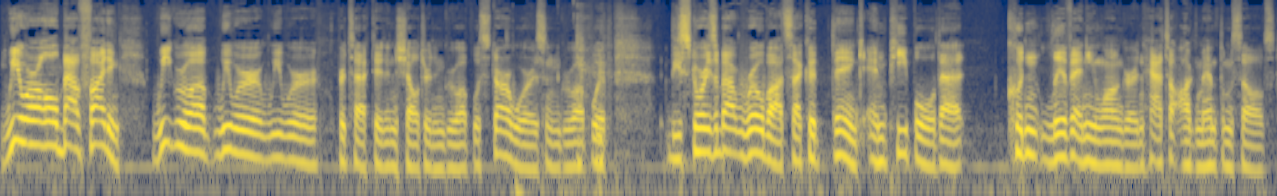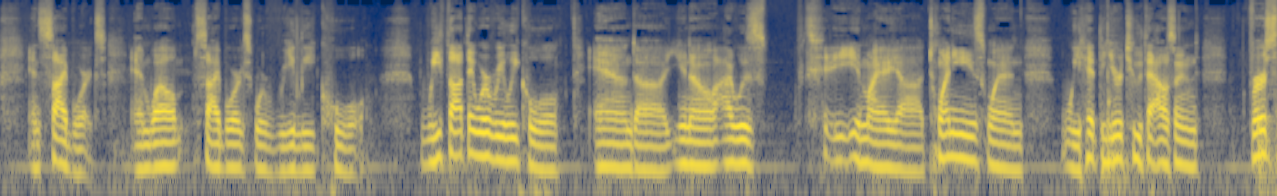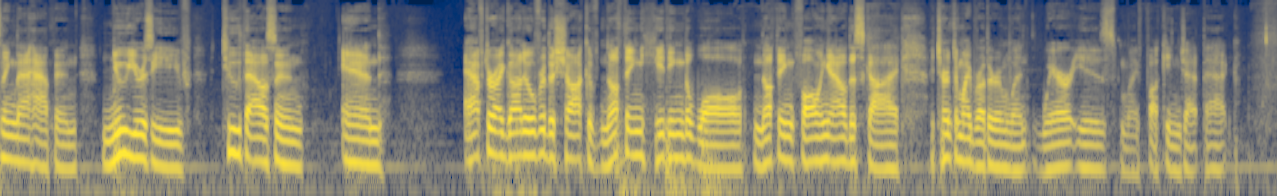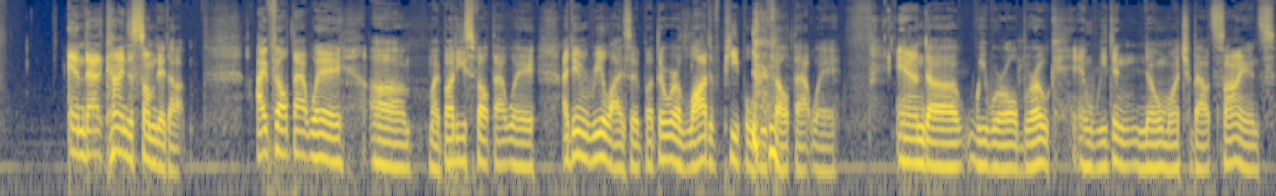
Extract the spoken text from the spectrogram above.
we were all about fighting. We grew up, we were we were protected and sheltered, and grew up with Star Wars, and grew up with these stories about robots that could think and people that couldn't live any longer and had to augment themselves, and cyborgs. And well, cyborgs were really cool. We thought they were really cool, and uh, you know, I was in my uh, 20s when we hit the year 2000. First thing that happened, New Year's Eve, 2000, and after I got over the shock of nothing hitting the wall, nothing falling out of the sky, I turned to my brother and went, Where is my fucking jetpack? And that kind of summed it up. I felt that way. Um, my buddies felt that way. I didn't realize it, but there were a lot of people who felt that way. And uh, we were all broke, and we didn't know much about science.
